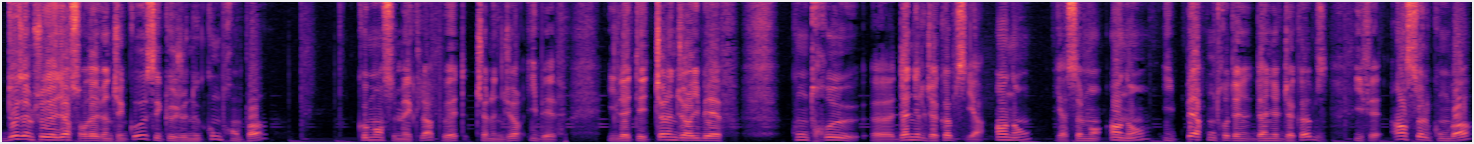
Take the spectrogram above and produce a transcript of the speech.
Deuxième chose à dire sur Devianchenko, c'est que je ne comprends pas comment ce mec-là peut être challenger IBF. Il a été challenger IBF contre euh, Daniel Jacobs il y a un an, il y a seulement un an. Il perd contre Daniel Jacobs, il fait un seul combat,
